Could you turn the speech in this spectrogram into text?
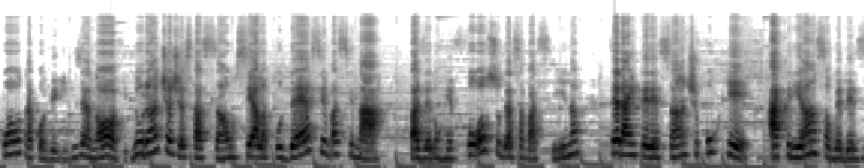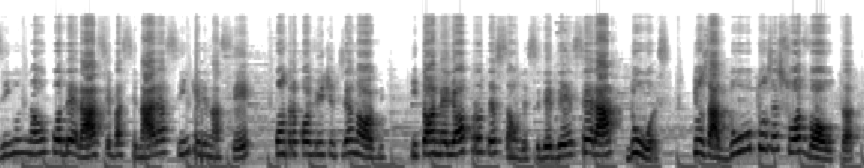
contra a Covid-19, durante a gestação, se ela puder se vacinar, fazer um reforço dessa vacina, será interessante porque a criança, o bebezinho, não poderá se vacinar assim que ele nascer contra a Covid-19. Então, a melhor proteção desse bebê será duas: que os adultos à sua volta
